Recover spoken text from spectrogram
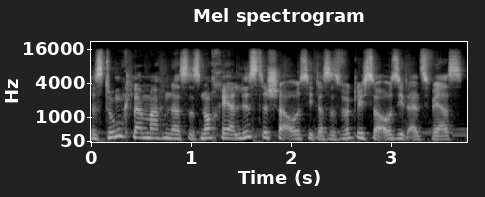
das dunkler machen, dass es noch realistischer aussieht, dass es wirklich so aussieht, als wäre es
